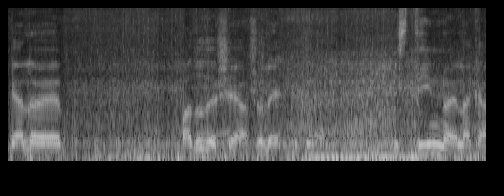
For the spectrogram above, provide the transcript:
মেঘালয়ের পাদদেশে আসলে বিস্তীর্ণ এলাকা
